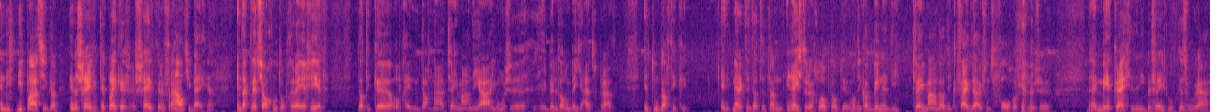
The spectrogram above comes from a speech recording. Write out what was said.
En die, die plaatste ik dan. En dan schreef ik ter plekke schreef ik er een verhaaltje bij. Ja. En daar werd zo goed op gereageerd. Dat ik eh, op een gegeven moment dacht, na twee maanden, ja jongens, eh, ik ben er wel een beetje uitgepraat. En toen dacht ik, en ik merkte dat het dan ineens terugloopt ook. De, want ik had binnen die twee maanden had ik 5000 volgers. Dus eh, nee, meer krijg je er niet bij Facebook. Dat is ook raar.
